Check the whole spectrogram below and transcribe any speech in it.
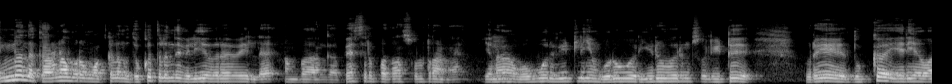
இன்னும் அந்த கருணாபுரம் மக்கள் அந்த துக்கத்திலேருந்து வெளியே வரவே இல்லை. நம்ம அங்க பேசுறப்ப தான் சொல்றாங்க. ஏன்னா ஒவ்வொரு வீட்லயும் ஒருவர் இருவர்னு சொல்லிட்டு ஒரே துக்க ஏரியாவா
